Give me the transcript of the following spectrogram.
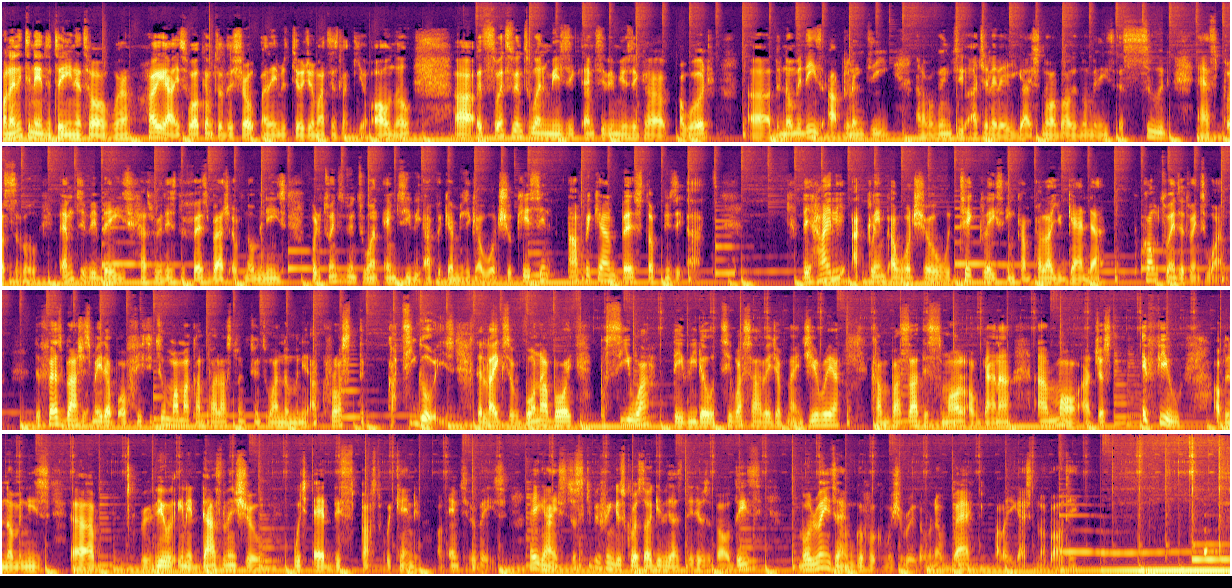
on anything entertaining at all. Well, hi guys, welcome to the show. My name is Jojo Martins, like you all know. Uh, it's 2021 Music MTV Music uh, Award. Uh, the nominees are plenty, and I'm going to actually let you guys know about the nominees as soon as possible. MTV Base has released the first batch of nominees for the 2021 MTV African Music Award, showcasing African Best Top Music Act. The highly acclaimed award show will take place in Kampala, Uganda, come 2021. The first batch is made up of 52 Mama Kampala's 2021 nominees across the categories. The likes of Burna Boy, Bosiwa, Davido, Tiwa Savage of Nigeria, Kambasa the Small of Ghana, and more are just a few of the nominees uh, revealed in a dazzling show which aired this past weekend on MTV Base. Hey guys, just keep your fingers crossed. I'll give you guys details about this. But meantime, we'll go for a commercial break. When I'm back, I'll let you guys know about it.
